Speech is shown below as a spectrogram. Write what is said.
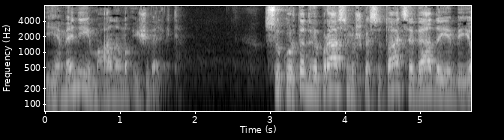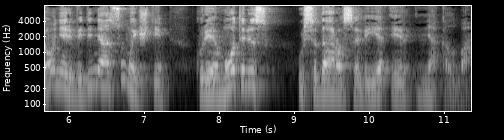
jame neįmanoma išvelgti. Sukurta dviprasmiška situacija veda į abejonę ir vidinę sumaištį, kurioje moteris užsidaro savyje ir nekalba.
